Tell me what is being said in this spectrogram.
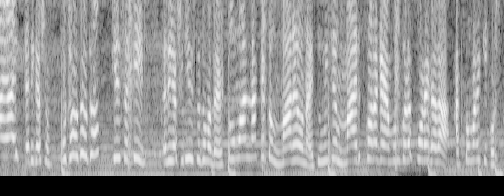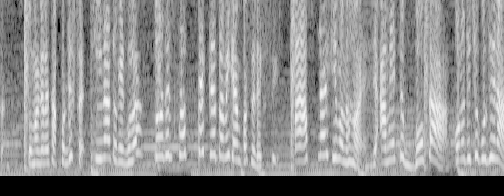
আয় আয় এদিকে আসো। উঠো উঠো উঠো। কি হয়েছে কি? এদিকে আসো। কি হয়েছে তোমাদের? তোমার নাকে তো মারেও নাই। তুমি যে মায়ের ফোন আগে এমন করে পড়ে গেলা আর তোমার কি করছে? তোমার গেলে থাপ্পড় দিচ্ছে কি নাটক এগুলো? তোমাদের প্রত্যেকটা তো আমি ক্যাম্পাসে দেখছি। আর আপনার কি মনে হয় যে আমি একটা বোকা? কোনো কিছু বুঝি না?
